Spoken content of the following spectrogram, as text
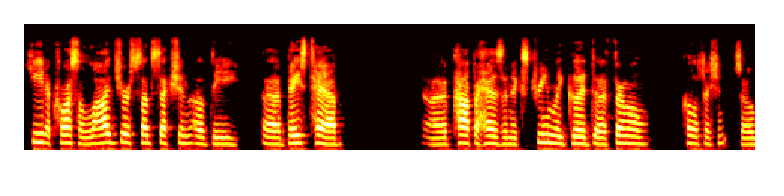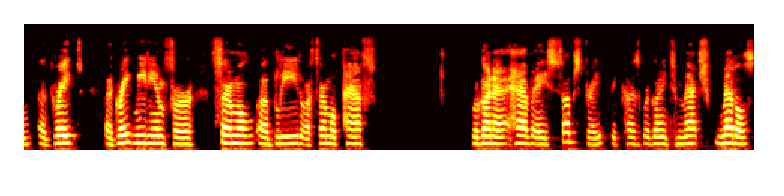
heat across a larger subsection of the uh, base tab. Uh, copper has an extremely good uh, thermal coefficient, so a great, a great medium for thermal uh, bleed or thermal path we're going to have a substrate because we're going to match metals.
